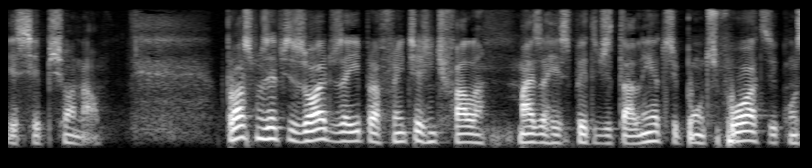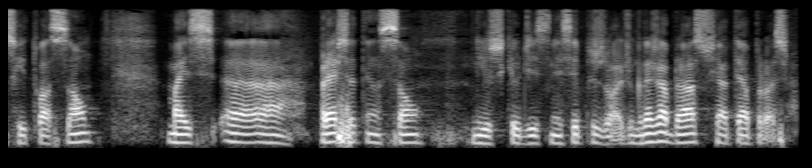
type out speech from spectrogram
excepcional. Próximos episódios aí para frente a gente fala mais a respeito de talentos e pontos fortes e conceituação, mas uh, preste atenção nisso que eu disse nesse episódio. Um grande abraço e até a próxima.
